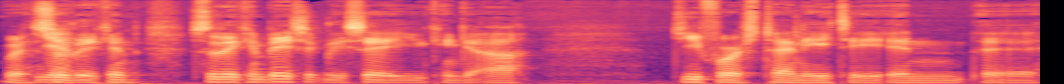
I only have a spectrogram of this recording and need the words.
With, So they can so they can basically say you can get a GeForce 1080 in the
